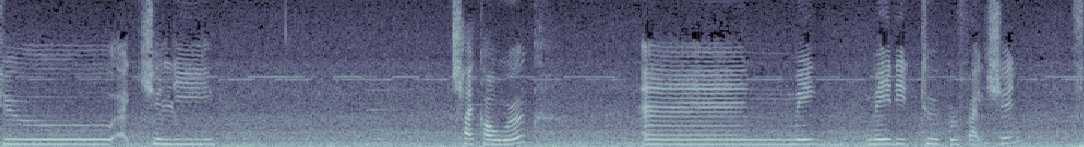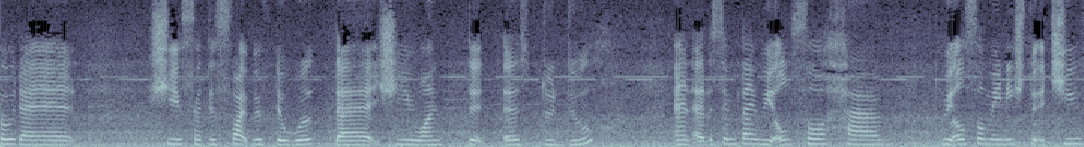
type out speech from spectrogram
to actually check our work and make made it to perfection so that she's satisfied with the work that she wanted us to do. And at the same time we also have we also managed to achieve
